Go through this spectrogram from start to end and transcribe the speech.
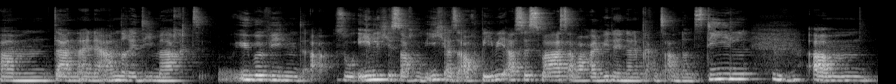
Ähm, dann eine andere, die macht überwiegend so ähnliche Sachen wie ich, also auch Babyaccessoires, aber halt wieder in einem ganz anderen Stil. Mhm. Ähm,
